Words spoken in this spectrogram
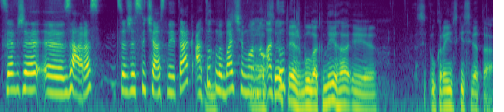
Це вже е, зараз, це вже сучасний так. А тут ми бачимо, ну А а це тут теж була книга і українські свята.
